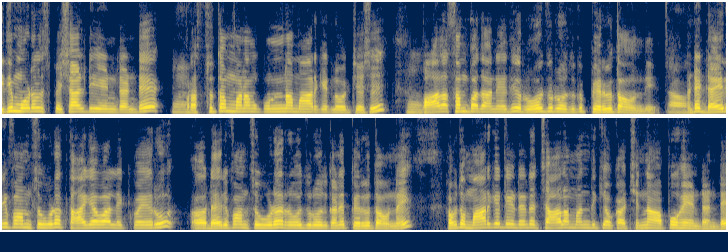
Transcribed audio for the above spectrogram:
ఇది మోడల్ స్పెషాలిటీ ఏంటంటే ప్రస్తుతం మనకున్న మార్కెట్లో వచ్చేసి. పాల సంపద అనేది రోజు రోజుకు పెరుగుతా ఉంది. అంటే డైరీ ఫార్మ్స్ కూడా తాగే వాళ్ళు ఎక్కువయ్యారు. డైరీ ఫార్మ్స్ కూడా రోజు రోజుకనే పెరుగుతూ ఉన్నాయి. కాకపోతే మార్కెట్ ఏంటంటే చాలా మందికి ఒక చిన్న అపోహ ఏంటంటే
